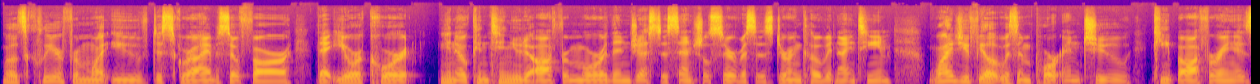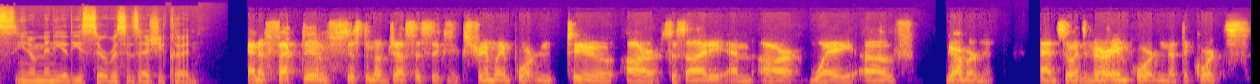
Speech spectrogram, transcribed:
Well, it's clear from what you've described so far that your court, you know, continue to offer more than just essential services during COVID-19. Why did you feel it was important to keep offering as, you know, many of these services as you could? An effective system of justice is extremely important to our society and our way of government. And so it's very important that the courts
